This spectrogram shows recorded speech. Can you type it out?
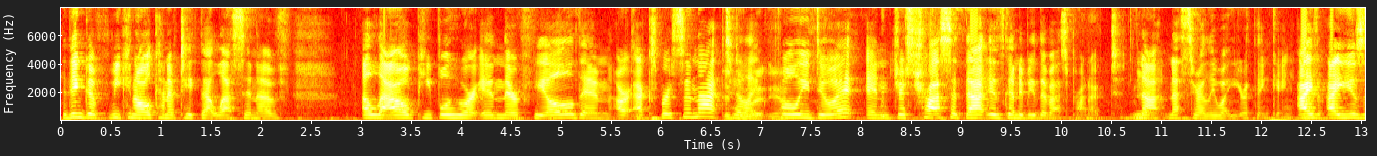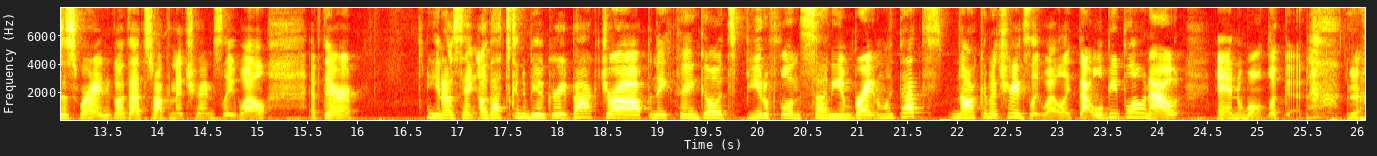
i think if we can all kind of take that lesson of allow people who are in their field and are experts in that To to, like it, yeah. fully do it and just trust that that is going to be the best product not necessarily what you're thinking i i use this word i go that's not going to translate well if they're you know, saying, "Oh, that's going to be a great backdrop," and they think, "Oh, it's beautiful and sunny and bright." I'm like, "That's not going to translate well. Like that will be blown out and won't look good." yeah.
